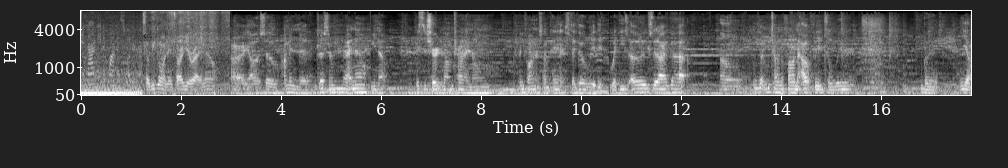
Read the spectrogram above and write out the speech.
And I need to find a sweater. So we going in Target right now. All right, y'all. So I'm in the dressing room right now. You know, it's the shirt that I'm trying on. We finding some pants to go with it. With these Uggs that I got, um, we gonna be trying to find the outfit to wear. But yeah,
